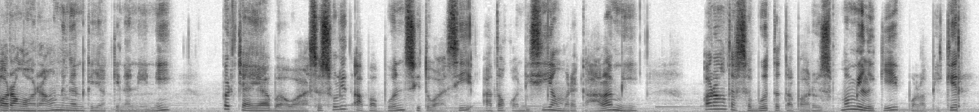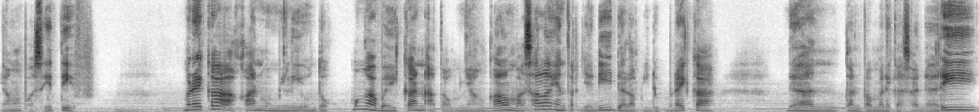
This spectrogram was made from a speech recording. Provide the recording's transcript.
Orang-orang dengan keyakinan ini percaya bahwa sesulit apa pun situasi atau kondisi yang mereka alami, orang tersebut tetap harus memiliki pola pikir yang positif. Mereka akan memilih untuk mengabaikan atau menyangkal masalah yang terjadi dalam hidup mereka, dan tanpa mereka sadari,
